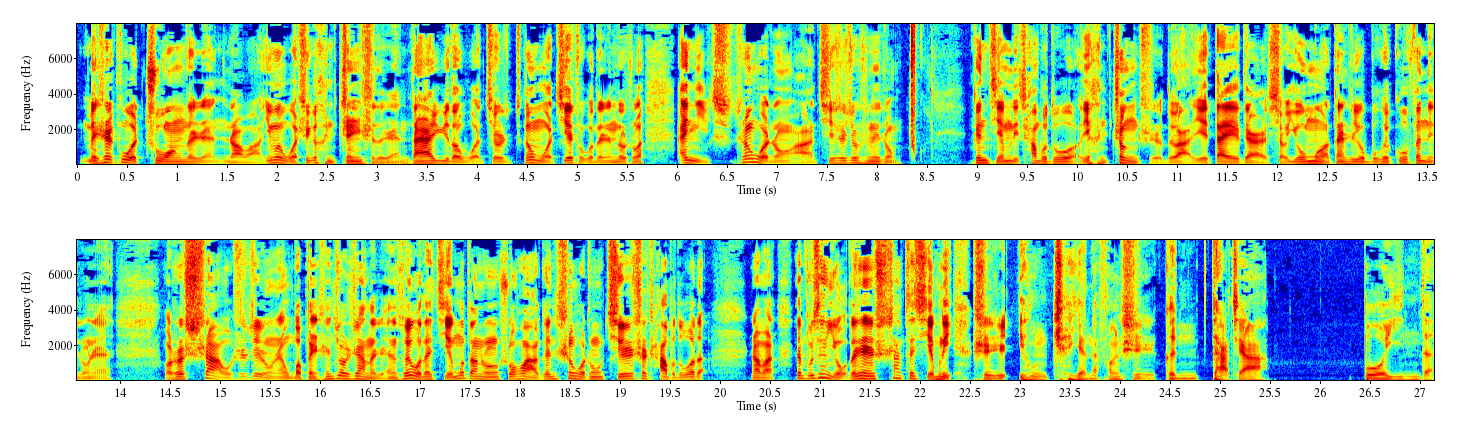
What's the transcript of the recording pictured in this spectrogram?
没事给我装的人，你知道吧？因为我是一个很真实的人，大家遇到我就是跟我接触过的人都说，哎，你生活中啊，其实就是那种跟节目里差不多，也很正直，对吧？也带一点小幽默，但是又不会过分那种人。我说是啊，我是这种人，我本身就是这样的人，所以我在节目当中说话跟生活中其实是差不多的，知道吧？那不像有的人上在节目里是用这样的方式跟大家。播音的，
